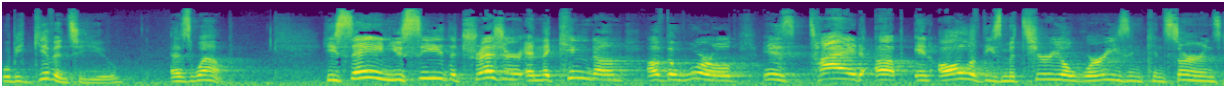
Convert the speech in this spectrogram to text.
will be given to you as well. He's saying, you see, the treasure and the kingdom of the world is tied up in all of these material worries and concerns,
